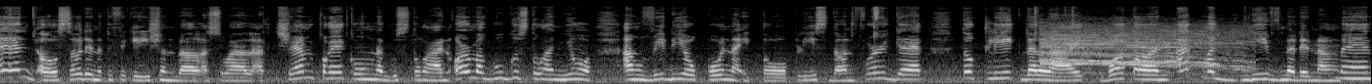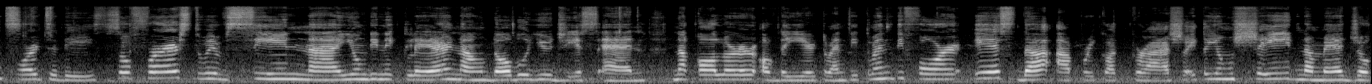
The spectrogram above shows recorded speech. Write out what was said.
and also the notification bell as well. At syempre, kung nagustuhan or magugustuhan nyo ang video ko na ito, please don't forget to click the like button at mag-leave na din ng comments for today's. So first, we've seen na yung dineclare ng WGSN na color of the year 2024 is the apricot crush. So, ito yung shade na medyo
